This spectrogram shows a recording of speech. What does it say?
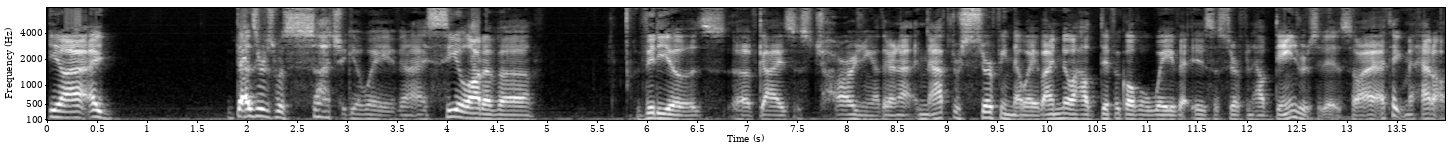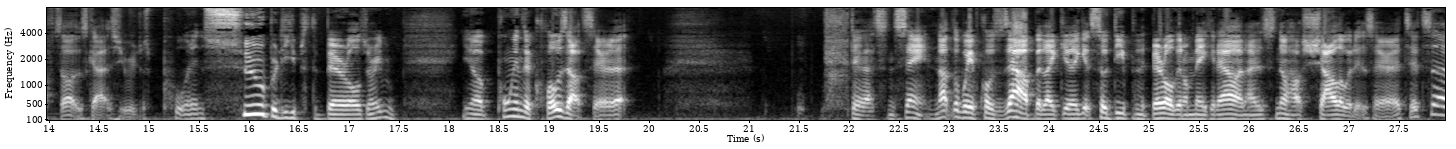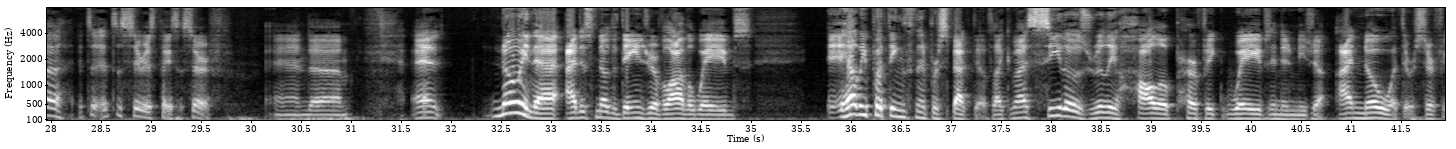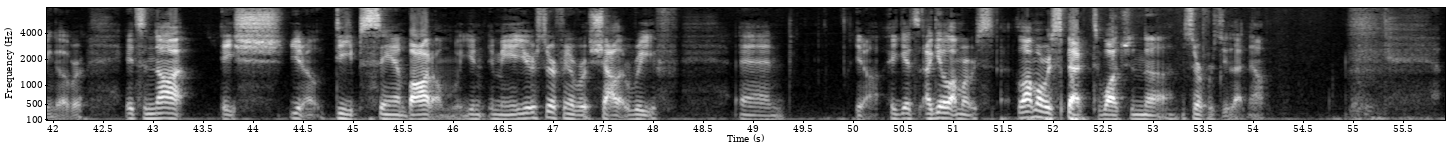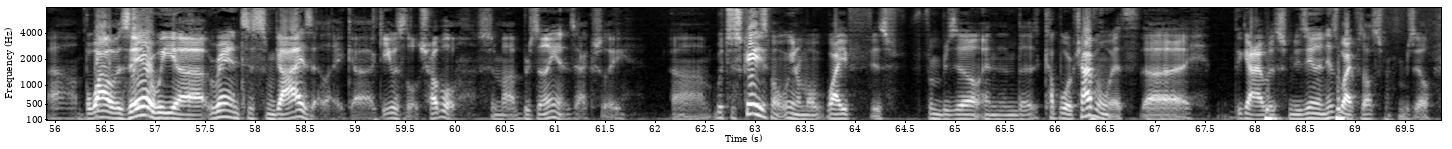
you know, I, I, deserts was such a good wave, and I see a lot of uh, videos of guys just charging out there. And, I, and, after surfing that wave, I know how difficult of a wave that is to surf and how dangerous it is. So I, I take my hat off to all those guys who were just pulling in super deep to the barrels or even, you know, pulling their closeouts there. That, dude, that's insane. Not the wave closes out, but like you know, they get so deep in the barrel they don't make it out, and I just know how shallow it is there. It's it's a it's a it's a serious place to surf, and um, and knowing that, I just know the danger of a lot of the waves it helped me put things in perspective. Like when I see those really hollow, perfect waves in Indonesia, I know what they're surfing over. It's not a sh- you know deep sand bottom. You, I mean, you're surfing over a shallow reef, and you know it gets I get a lot more a lot more respect watching uh, surfers do that now. Um, but while I was there, we uh, ran into some guys that like uh, gave us a little trouble. Some uh, Brazilians actually, um, which is crazy. But you know, my wife is from Brazil, and then the couple we're traveling with, uh, the guy was from New Zealand. His wife was also from Brazil.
